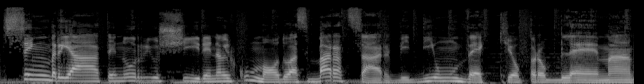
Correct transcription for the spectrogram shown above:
sembriate non riuscire riuscire in alcun modo a sbarazzarvi di un vecchio problema.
